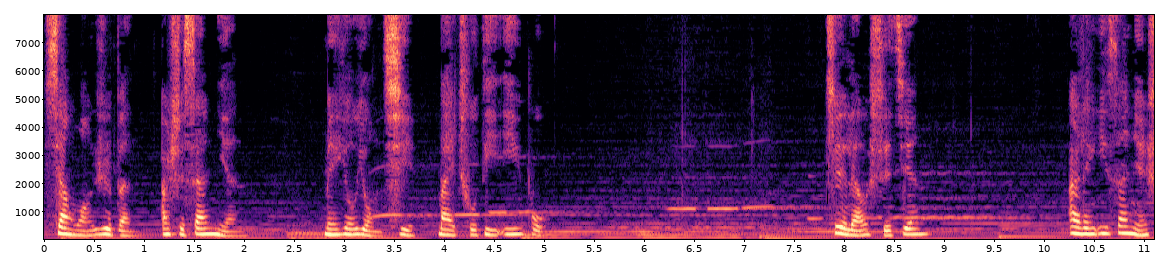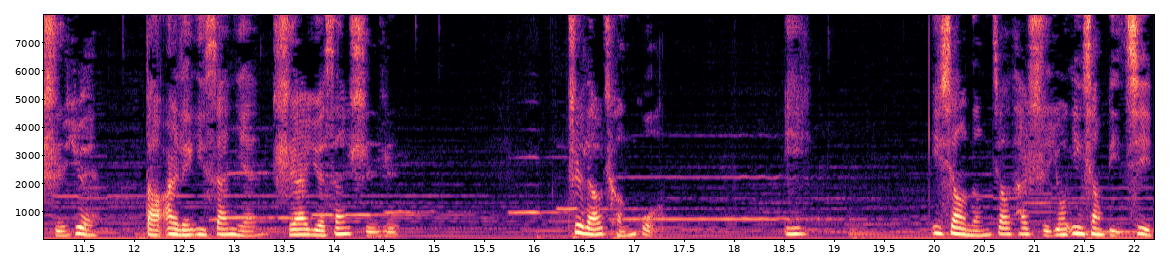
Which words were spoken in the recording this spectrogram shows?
向往日本二十三年，没有勇气迈出第一步。治疗时间。二零一三年十月到二零一三年十二月三十日，治疗成果：一，易效能教他使用印象笔记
